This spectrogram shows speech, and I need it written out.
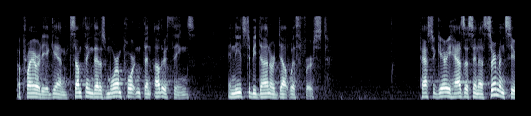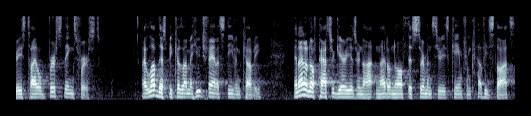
A priority, again, something that is more important than other things and needs to be done or dealt with first. Pastor Gary has us in a sermon series titled First Things First. I love this because I'm a huge fan of Stephen Covey. And I don't know if Pastor Gary is or not, and I don't know if this sermon series came from Covey's thoughts.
